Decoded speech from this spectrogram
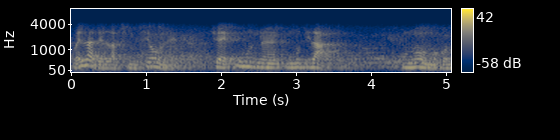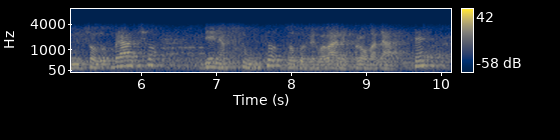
quella dell'assunzione, cioè un mutilato, un uomo con un solo braccio viene assunto dopo regolare prova d'arte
